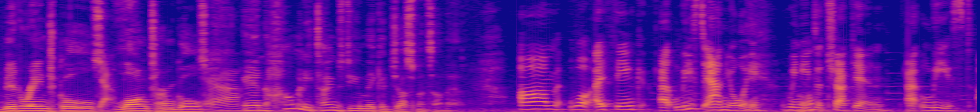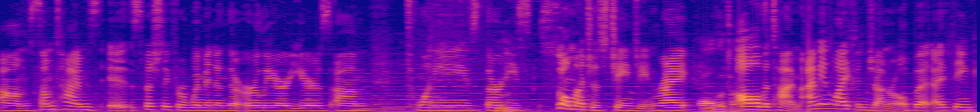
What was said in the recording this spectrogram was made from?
mid-range goals, Mm-hmm. Yes. long-term goals, Yeah. and how many times do you make adjustments on that? Um, well, I think at least annually we need to check in, at least. Um, sometimes, especially for women in the earlier years, um, 20s, 30s, so much is changing, right? All the time. All the time. I mean, life in general, but I think,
